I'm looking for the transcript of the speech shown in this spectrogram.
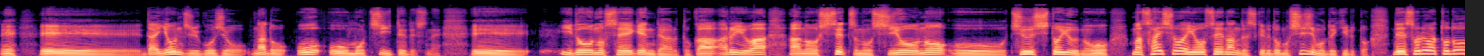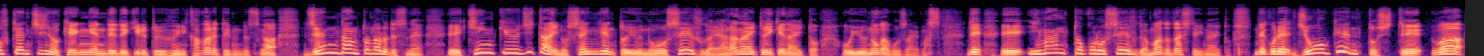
え、えー、第45条などを用いてですね、えー、移動の制限であるとか、あるいは、あの、施設の使用の中止というのを、まあ、最初は要請なんですけれども、指示もできると。で、それは都道府県知事の権限でできるというふうに書かれているんですが、前段となるですね、え緊急事態の宣言というのを政府がやらないといけないというのがございます。で、え今のところ政府がまだ出していないと。で、これ、条件としては、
